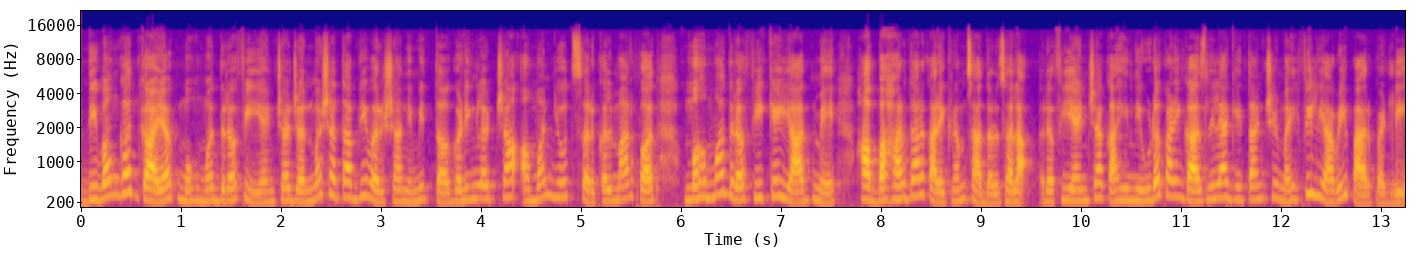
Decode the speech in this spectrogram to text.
दिवंगत गायक मोहम्मद रफी यांच्या जन्मशताब्दी वर्षानिमित्त गडिंगलटच्या अमन युथ सर्कलमार्फत मोहम्मद रफी के याद में हा बहारदार कार्यक्रम सादर झाला. रफी यांच्या काही निवडक आणि गाजलेल्या गीतांची मैफिल यावेळी पार पडली.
